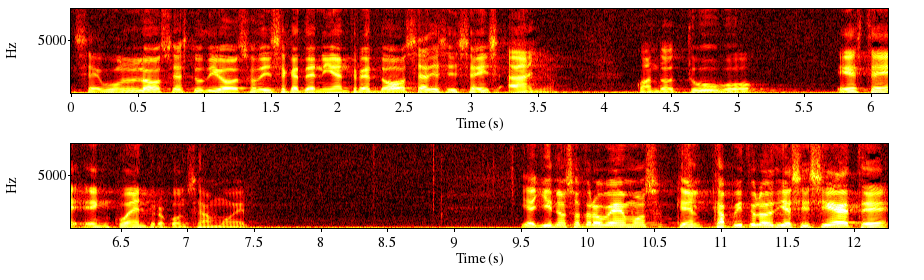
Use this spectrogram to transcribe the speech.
según los estudiosos, dice que tenía entre 12 a 16 años cuando tuvo este encuentro con Samuel. Y allí nosotros vemos que en el capítulo 17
